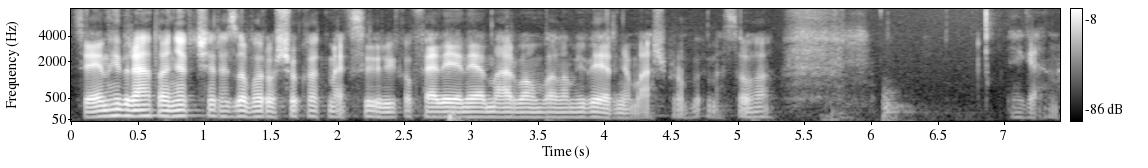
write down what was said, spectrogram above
szénhidrát anyagcserezavarosokat megszűrjük, a felénél már van valami vérnyomás probléma. Szóval igen.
